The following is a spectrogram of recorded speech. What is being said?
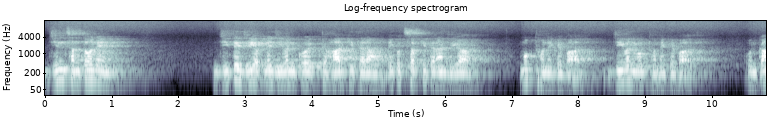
जिन संतों ने जीते जी अपने जीवन को एक त्यौहार की तरह, एक उत्सव की तरह जिया मुक्त होने के बाद, जीवन मुक्त होने के बाद, उनका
